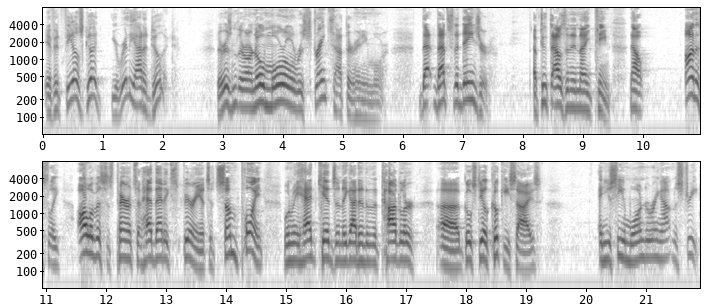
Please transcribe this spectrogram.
If it feels good, you really ought to do it. There isn't there are no moral restraints out there anymore. That that's the danger of 2019. Now, honestly, all of us as parents have had that experience at some point when we had kids and they got into the toddler uh, go steal cookie size and you see them wandering out in the street.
